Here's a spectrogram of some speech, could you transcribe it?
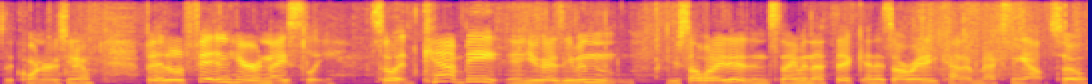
the corners, you know? But it'll fit in here nicely. So it can't be, you guys even, you saw what I did, and it's not even that thick, and it's already kind of maxing out. So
